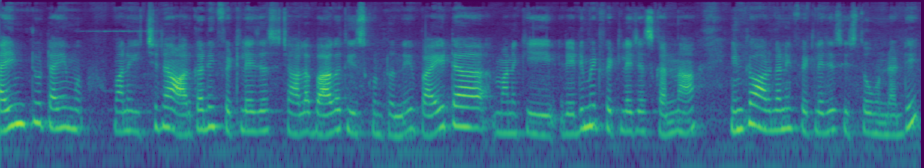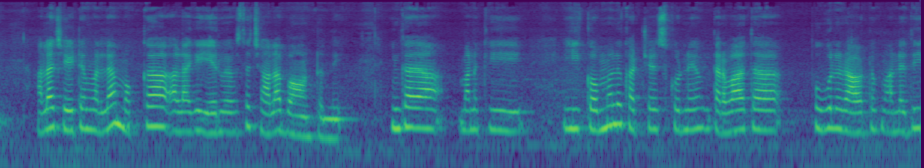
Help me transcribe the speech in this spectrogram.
టైం టు టైం మనం ఇచ్చిన ఆర్గానిక్ ఫెర్టిలైజర్స్ చాలా బాగా తీసుకుంటుంది. బయట మనకి రెడీమేడ్ ఫెర్టిలైజర్స్ కన్నా ఇంట్లో ఆర్గానిక్ ఫెర్టిలైజర్స్ ఇస్తూ ఉండండి. అలా చేయటం వల్ల మొక్క అలాగే ఏరు వ్యవస్థ చాలా బాగుంటుంది. ఇంకా మనకి ఈ కొమ్మలు కట్ చేసుకునే తర్వాత పువ్వులు రావటం అనేది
